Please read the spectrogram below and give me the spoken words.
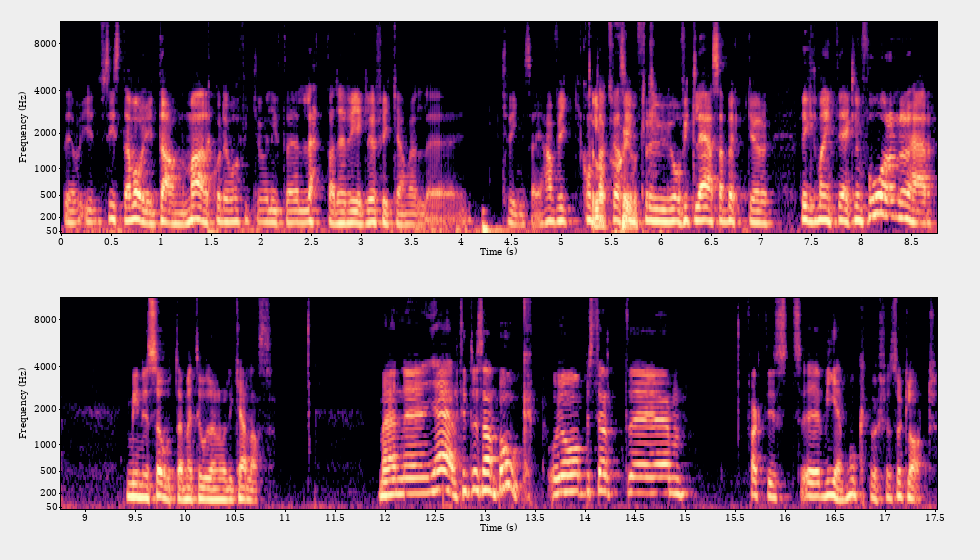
Det sista var ju i Danmark och det fick väl lite lättare regler fick han väl eh, kring sig. Han fick kontakta sin fru och fick läsa böcker. Vilket man inte egentligen får under det här Minnesota-metoden och det kallas. Men eh, jävligt intressant bok. Och jag har beställt eh, faktiskt eh, via Bokbörsen såklart.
